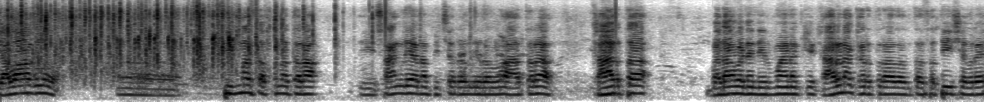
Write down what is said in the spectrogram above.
ಯಾವಾಗಲೂ ಸಿಂಹ ಸಪ್ನ ತರ, ಈ ಸಾಂಗ್ಲಿಯಾನ ಪಿಕ್ಚರ್ ಅಲ್ಲಿ ಆ ತರ ಕಾರ್ತ ಬಡಾವಣೆ ನಿರ್ಮಾಣಕ್ಕೆ ಕಾರಣಕರ್ತರಾದಂತ ಸತೀಶ್ ಅವರೇ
